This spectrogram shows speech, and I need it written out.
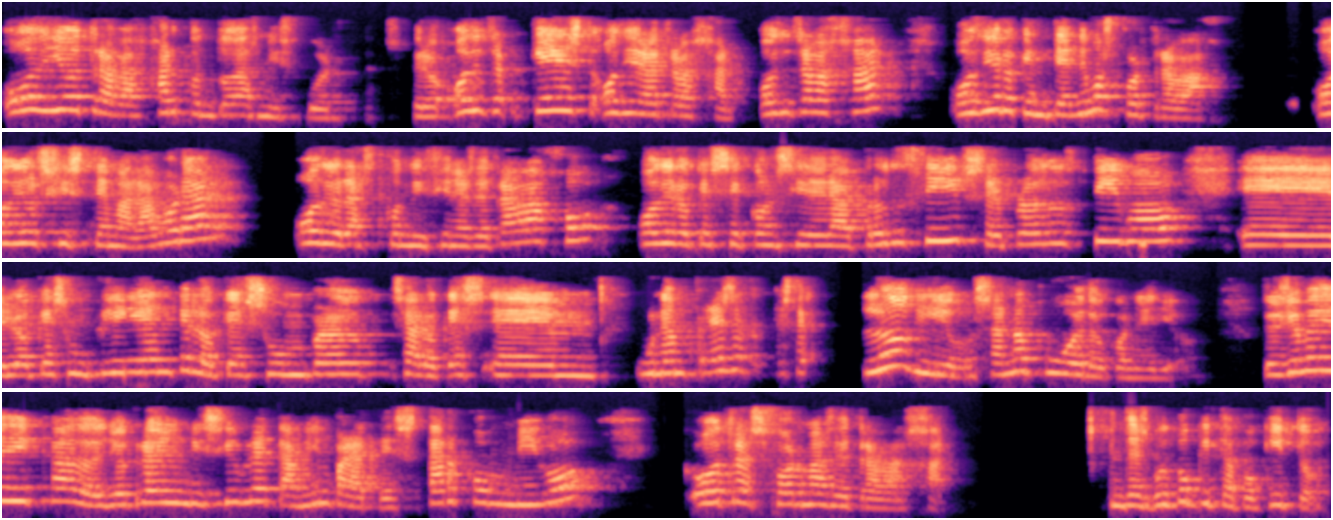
Odio trabajar con todas mis fuerzas. Pero odio ¿qué es odiar a trabajar? Odio trabajar, odio lo que entendemos por trabajo. Odio el sistema laboral, odio las condiciones de trabajo, odio lo que se considera producir, ser productivo, eh, lo que es un cliente, lo que es un o sea, lo que es em, una empresa, lo odio, o sea, no puedo con ello. Entonces yo me he dedicado, yo creo Invisible también para testar conmigo otras formas de trabajar. Entonces voy poquito a poquito.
